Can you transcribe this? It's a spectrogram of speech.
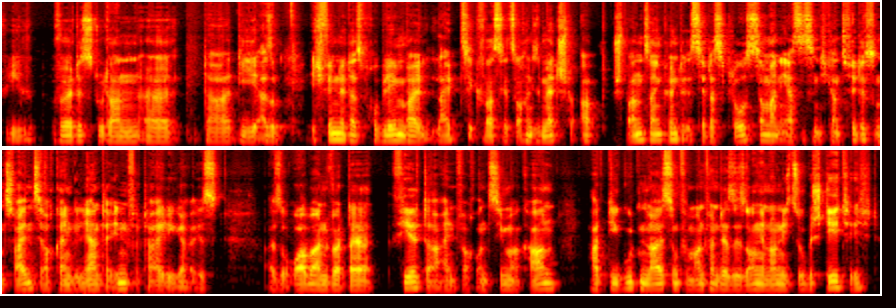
Wie würdest du dann äh, da die, also ich finde das Problem bei Leipzig, was jetzt auch in diesem Matchup spannend sein könnte, ist ja, dass Klostermann erstens nicht ganz fit ist und zweitens ja auch kein gelernter Innenverteidiger ist. Also Orban wird da, fehlt da einfach und Simakan hat die guten Leistungen vom Anfang der Saison ja noch nicht so bestätigt.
